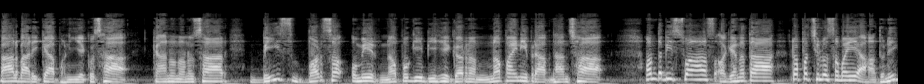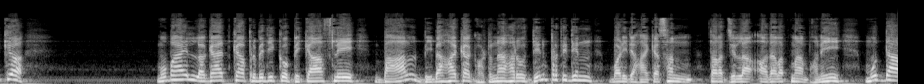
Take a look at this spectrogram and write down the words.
बालबालिका भनिएको छ। कानून अनुसार बीस वर्ष उमेर नपुगी बिहे गर्न नपाइने प्रावधान छ। अन्धविश्वास अज्ञानता र पछिल्लो समय आधुनिक मोबाइल लगायतका प्रविधिको विकासले बाल विवाहका घटनाहरू दिन प्रतिदिन बढ़िरहेका छन् तर जिल्ला अदालतमा भने मुद्दा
